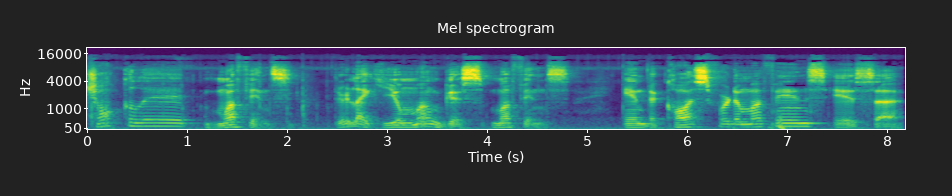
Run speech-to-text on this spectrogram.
chocolate muffins. They're like humongous muffins. And the cost for the muffins is uh,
